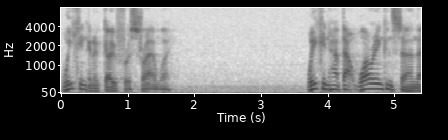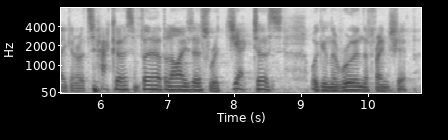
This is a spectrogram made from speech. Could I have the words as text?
we can go for it straight away. We can have that worrying concern they're going to attack us, verbalize us, reject us. We're going to ruin the friendship.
